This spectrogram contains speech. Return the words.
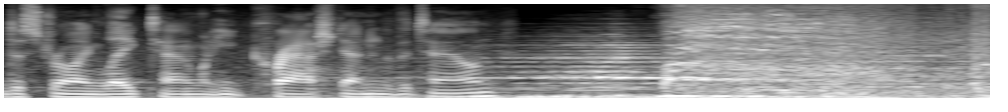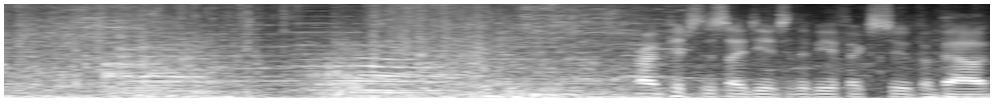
destroying lake town when he crashed down into the town I pitched this idea to the VFX soup about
